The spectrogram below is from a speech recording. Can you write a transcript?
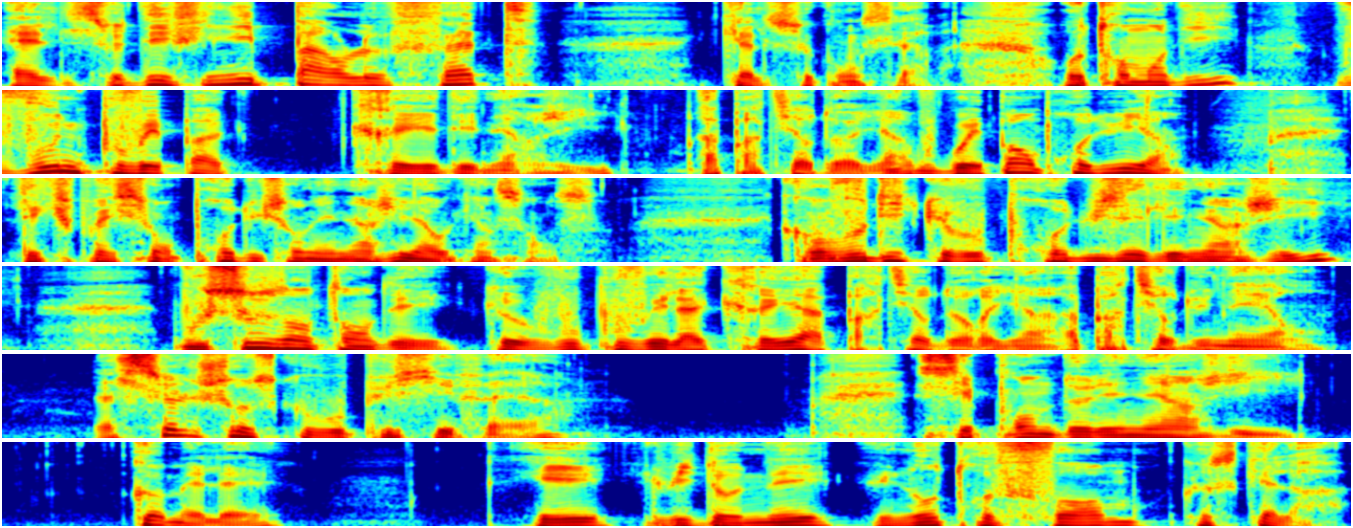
Elle se définit par le fait qu'elle se conserve. Autrement dit, vous ne pouvez pas créer d'énergie à partir de rien, vous ne pouvez pas en produire. L'expression production d'énergie n'a aucun sens. Quand vous dites que vous produisez de l'énergie, vous sous-entendez que vous pouvez la créer à partir de rien, à partir du néant. La seule chose que vous puissiez faire, c'est prendre de l'énergie comme elle est et lui donner une autre forme que ce qu'elle a.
